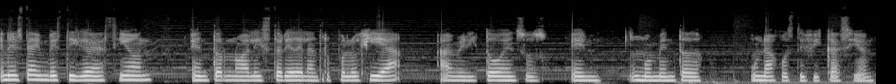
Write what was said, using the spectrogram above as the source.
en esta investigación en torno a la historia de la antropología ameritó en, sus, en un momento una justificación.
